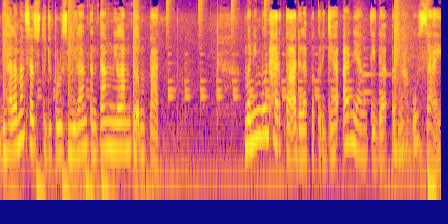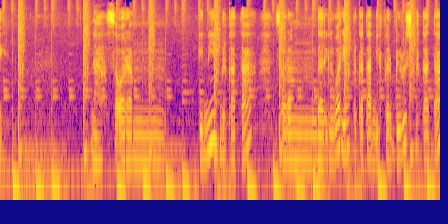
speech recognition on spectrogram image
di halaman 179 tentang nilam keempat Menimbun harta adalah pekerjaan yang tidak pernah usai. Nah, seorang ini berkata, seorang dari luar ya berkata Beaver Birus berkata,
